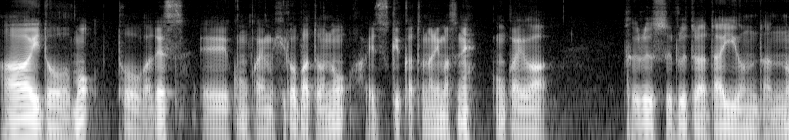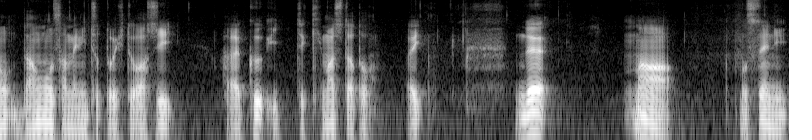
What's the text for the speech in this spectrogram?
はい、どうも、東賀です。えー今回も広場との配付け方となりますね。今回は、プルスルートラ第4弾の団子納めにちょっと一足早く行ってきましたと。はい。で、まあ、もうすでに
